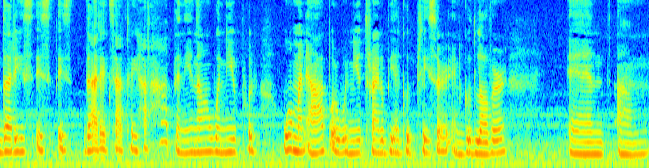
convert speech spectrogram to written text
that is is is that exactly have happened you know? When you put woman up or when you try to be a good pleaser and good lover and um,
